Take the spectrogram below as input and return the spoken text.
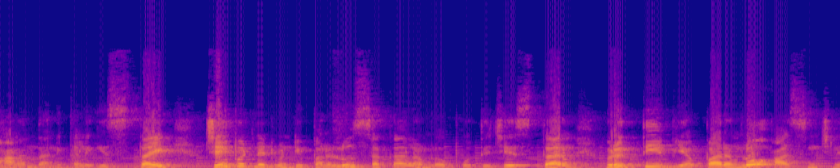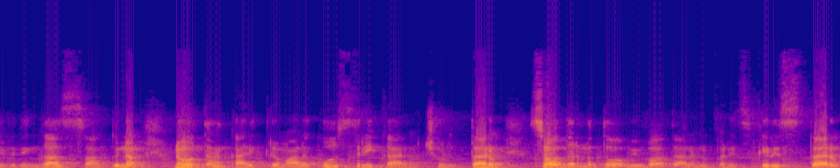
ఆనందాన్ని కలిగిస్తాయి. చేపట్టినటువంటి పనులు సకాలంలో పూర్తి చేస్తారు. వృత్తి వ్యాపారంలో ఆశించిన విధంగా సాగున నూతన కార్యక్రమాలకు శ్రీకారం చుడతారు. సోదరులతో వివాదాలను పరిష్కరిస్తారు.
